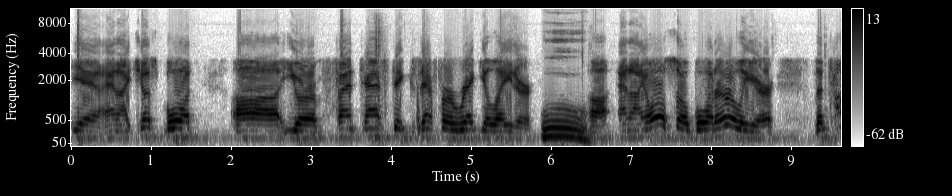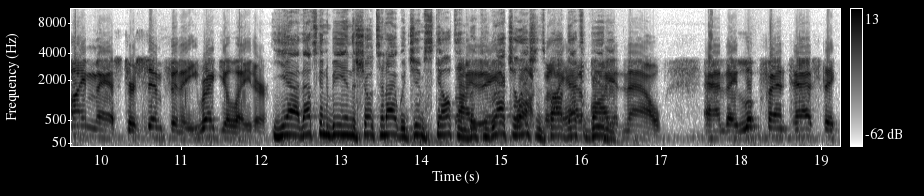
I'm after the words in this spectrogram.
Yeah, and I just bought uh, your fantastic Zephyr regulator. Ooh. Uh, and I also bought earlier the Time Master Symphony regulator. Yeah, that's going to be in the show tonight with Jim Skelton. Right, but congratulations, Bob. but I That's to a buy beauty. it now, and they look fantastic.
